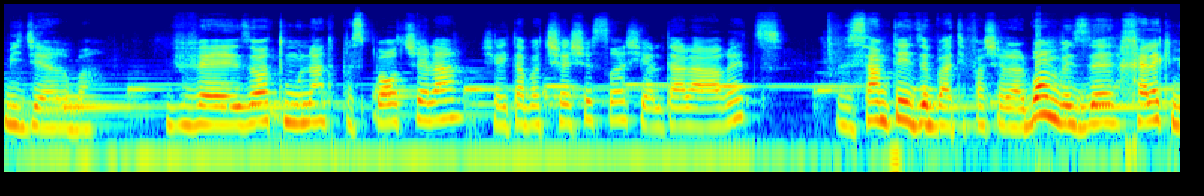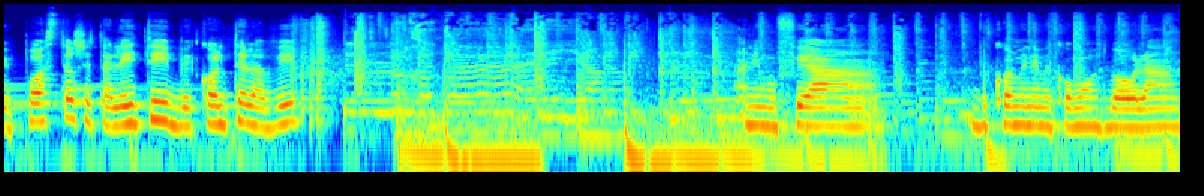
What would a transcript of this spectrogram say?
מג'רבה. וזו התמונת פספורט שלה, שהייתה בת 16, שהיא עלתה לארץ. ושמתי את זה בעטיפה של האלבום, וזה חלק מפוסטר שתליתי בכל תל אביב. אני מופיעה בכל מיני מקומות בעולם,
